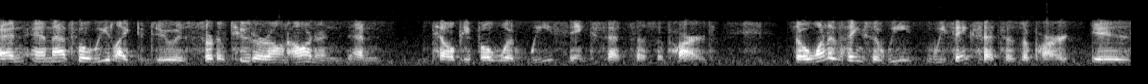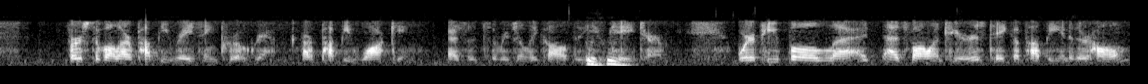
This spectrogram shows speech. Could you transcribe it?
And and that's what we like to do is sort of toot our own horn and, and tell people what we think sets us apart. So one of the things that we we think sets us apart is first of all our puppy raising program, our puppy walking, as it's originally called, the UK term where people, uh, as volunteers, take a puppy into their home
